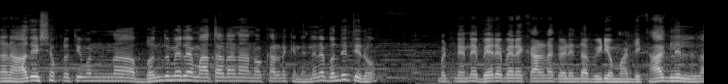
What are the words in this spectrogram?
ನಾನು ಆದೇಶ ಪ್ರತಿವನ್ನ ಬಂದ ಮೇಲೆ ಮಾತಾಡೋಣ ಅನ್ನೋ ಕಾರಣಕ್ಕೆ ನೆನ್ನೆನೇ ಬಂದಿತ್ತಿದ್ದು ಬಟ್ ನೆನ್ನೆ ಬೇರೆ ಬೇರೆ ಕಾರಣಗಳಿಂದ ವಿಡಿಯೋ ಮಾಡಲಿಕ್ಕೆ ಆಗಲಿಲ್ಲ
